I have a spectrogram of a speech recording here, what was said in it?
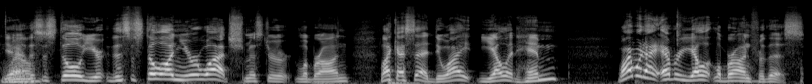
Yeah, well, this is still your. This is still on your watch, Mister LeBron. Like I said, do I yell at him? Why would I ever yell at LeBron for this?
